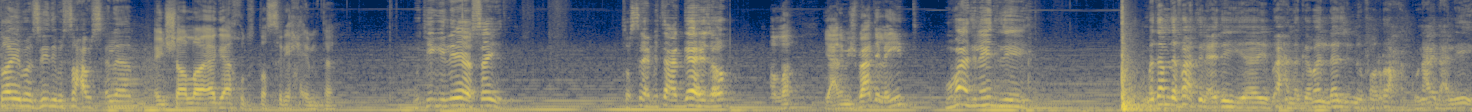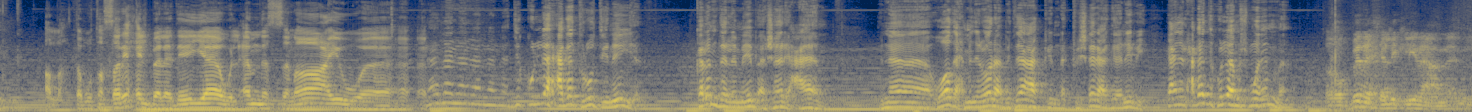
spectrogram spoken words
طيب يا سيدي بالصحة والسلام. إن شاء الله أجي آخد التصريح إمتى؟ وتيجي ليه يا سيد؟ التصريح بتاعك جاهز أهو. الله يعني مش بعد العيد؟ وبعد العيد ليه؟ ما دام دفعت العيدية يبقى إحنا كمان لازم نفرحك ونعيد عليك. الله طب وتصاريح البلدية والأمن الصناعي و لا لا لا لا لا, دي كلها حاجات روتينية. الكلام ده لما يبقى شارع عام إن واضح من الورق بتاعك إنك في شارع جانبي. يعني الحاجات دي كلها مش مهمة. ربنا يخليك لينا يا عم امين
